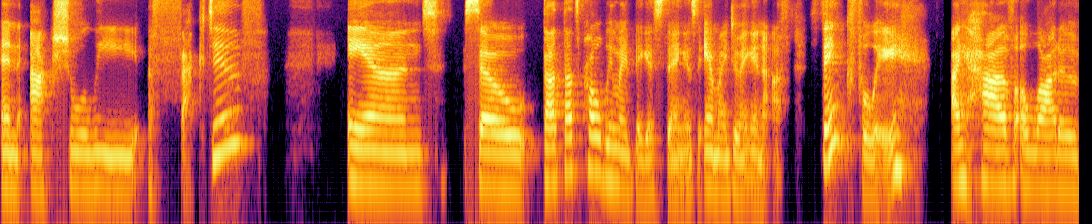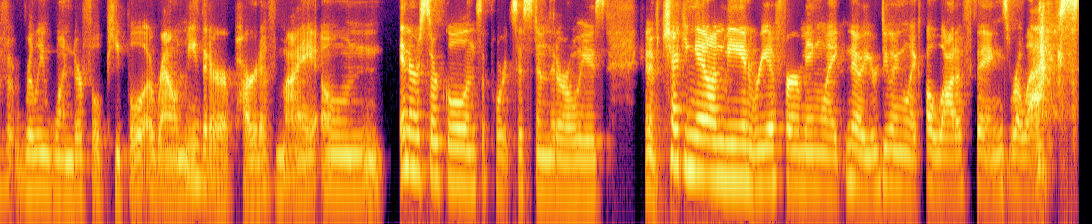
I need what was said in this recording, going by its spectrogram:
and actually effective. And so that that's probably my biggest thing is am I doing enough? Thankfully, I have a lot of really wonderful people around me that are a part of my own inner circle and support system that are always kind of checking in on me and reaffirming, like, no, you're doing like a lot of things, relax.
